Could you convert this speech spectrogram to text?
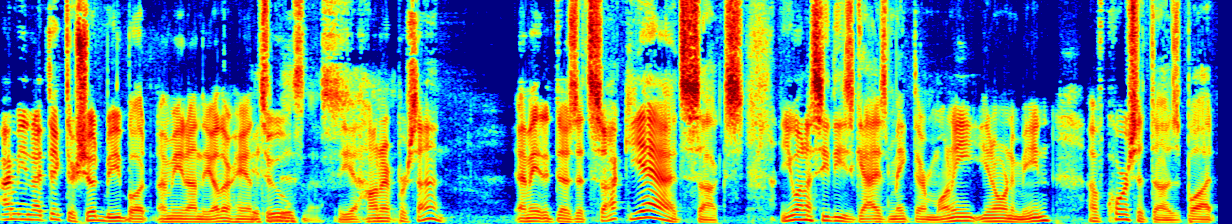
I mean, I think there should be, but I mean, on the other hand, It's a too, business. Yeah, hundred percent. I mean, it, does it suck? Yeah, it sucks. You want to see these guys make their money? You know what I mean? Of course it does, but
